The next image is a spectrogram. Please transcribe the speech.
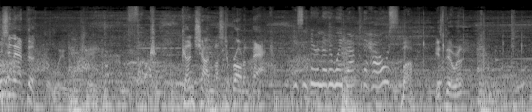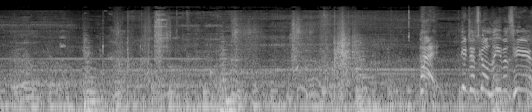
Isn't that the The way we came. gunshot must have brought him back? Isn't there another way back to the house? Mom, is there a... Hey! You're just gonna leave us here?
